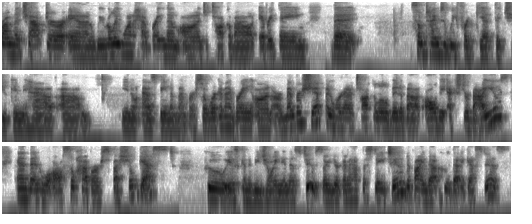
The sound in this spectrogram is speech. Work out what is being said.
from the chapter, and we really want to have bring them on to talk about everything that sometimes we forget that you can have. Um, you know, as being a member. So we're going to bring on our membership and we're going to talk a little bit about all the extra values. And then we'll also have our special guest who is going to be joining us too. So you're going to have to stay tuned to find out who that guest is.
